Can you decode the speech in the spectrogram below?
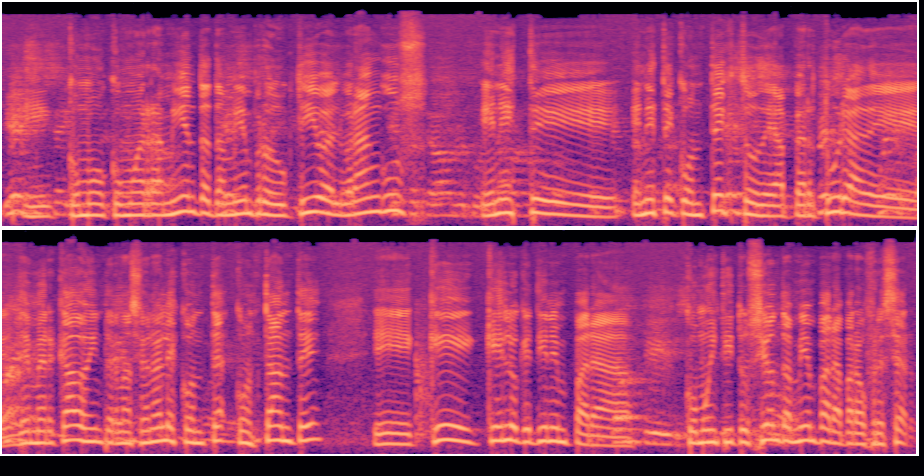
eh, como, como herramienta también productiva el Brangus en este, en este contexto de apertura de, mercados internacionales constante, eh, ¿qué, es lo que tienen para, como institución también para, para ofrecer?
